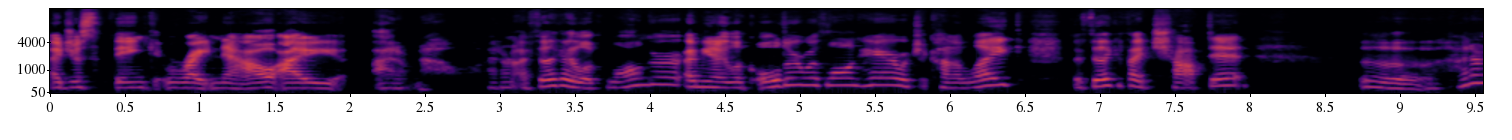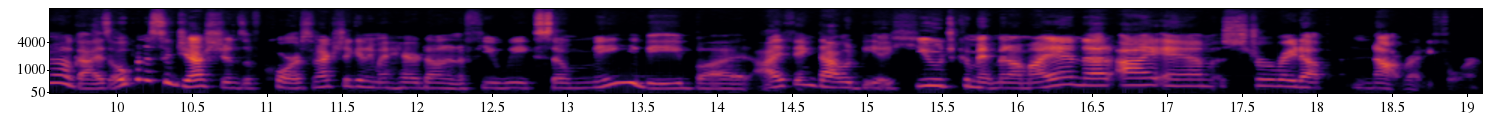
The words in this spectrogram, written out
I just think right now, I I don't know. I don't know. I feel like I look longer. I mean, I look older with long hair, which I kind of like. I feel like if I chopped it, ugh, I don't know, guys. Open to suggestions, of course. I'm actually getting my hair done in a few weeks, so maybe, but I think that would be a huge commitment on my end that I am straight up not ready for.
